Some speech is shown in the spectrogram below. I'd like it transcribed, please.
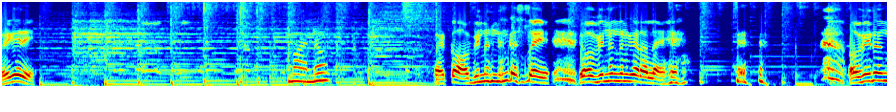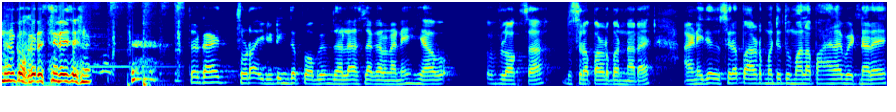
वगैरे मानव. काय का अभिनंदन कसलं आहे अभिनंदन करायला आहे अभिनंदन कॉंग्रॅच्युलेशन तर काय थोडा एडिटिंगचा प्रॉब्लेम झाला असल्या कारणाने ह्या व्लॉगचा दुसरा पार्ट बनणार आहे. आणि त्या दुसऱ्या पार्टमध्ये तुम्हाला पाहायला भेटणार आहे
